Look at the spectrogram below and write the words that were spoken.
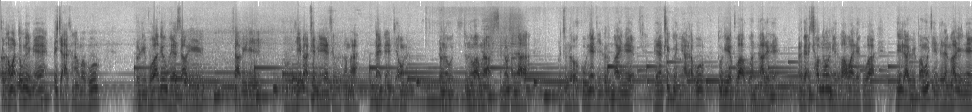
ကလောင်ကတုံးနေမယ်တိတ်ကြခံမှာမဟုတ်ဘူးဒီဘဝတည်းဖယ်စားပြီးစားပြီးဟိုရေးမှဖြစ်နေရဲ့ဆိုအမှတိုင်းပြန်ကြောင်းတယ်ကျွန်တော်ကျွန်တော်ကမှစံတော်ထနာကျွန်တော်ကိုနဲ့ဒီလူမိုင်းနဲ့မြန်ထိကွင်ရတာဟုတ်သူရဲ့ဘဝကနားလေတယ်အဲ့ဒါ6မြောင်းနေတဲ့ဘာဝလည်းကိုကလေးလာပြီးပတ်ဝန်းကျင်တဲ့ငါးတွေနဲ့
